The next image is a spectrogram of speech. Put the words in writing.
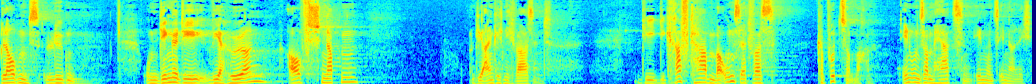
Glaubenslügen, um Dinge, die wir hören, aufschnappen, die eigentlich nicht wahr sind. Die die Kraft haben, bei uns etwas kaputt zu machen. In unserem Herzen, in uns innerlich.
